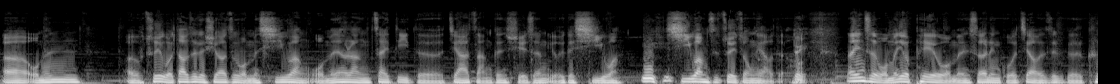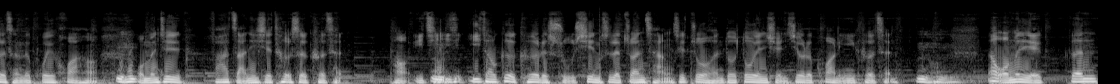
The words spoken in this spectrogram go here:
呃，我们，呃，所以我到这个学校之后，我们希望我们要让在地的家长跟学生有一个希望，嗯，希望是最重要的。对，那因此我们又配合我们十二年国教的这个课程的规划哈，嗯我们去发展一些特色课程。好，以及依依照各科的属性、师的专长去做很多多元选修的跨领域课程。嗯嗯那我们也跟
